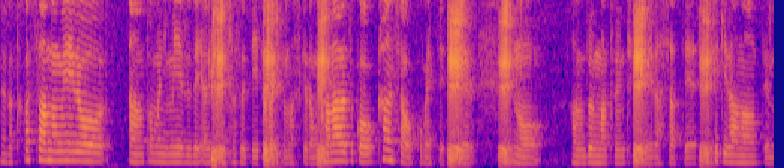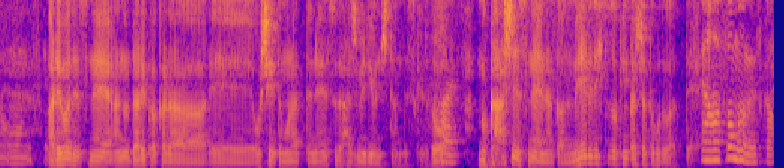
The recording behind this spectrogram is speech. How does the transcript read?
なんか高須さんのメールをあのたまにメールでやり取りさせていただいてますけども、ええ。必ずこう感謝を込めてっていうのをあの文末につけていらっしゃって、ええ、素敵だなっていうのを思うんですけど。あれはですねあの誰かから、えー、教えてもらってねそれで始めるようにしたんですけれど、はい、昔ですねなんかあのメールで人と喧嘩しちゃったことがあって。あそうなんですか。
